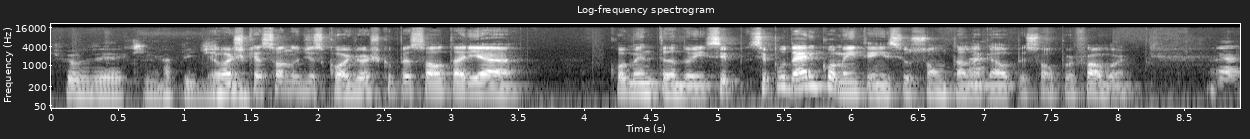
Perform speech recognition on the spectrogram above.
Deixa eu ver aqui rapidinho. Eu acho que é só no Discord. Eu acho que o pessoal estaria comentando aí. Se, se puderem, comentem aí se o som tá é. legal, pessoal, por favor. É.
